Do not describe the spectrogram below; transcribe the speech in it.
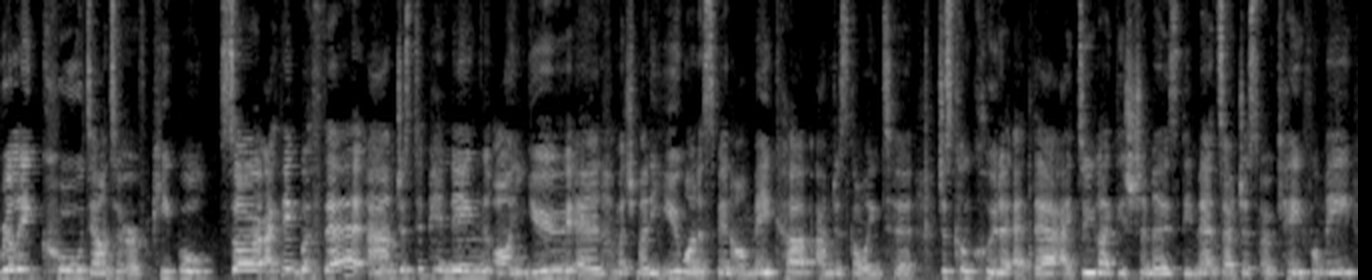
really cool, down-to-earth people. So I think with that, um, just depending on you and how much money you want to spend on makeup, I'm just going to just conclude it at that. I do like these shimmers. The mattes are just okay for me.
